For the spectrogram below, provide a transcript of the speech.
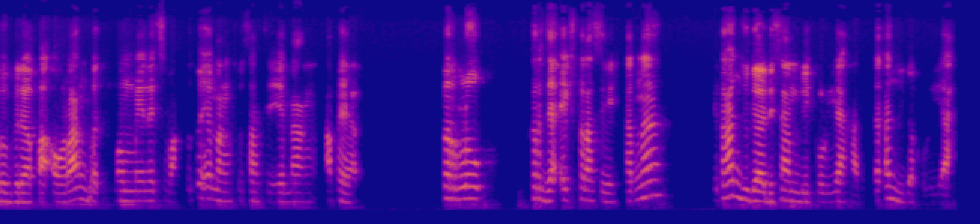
beberapa orang buat memanage waktu tuh emang susah sih. Emang apa ya perlu kerja ekstra sih. Karena kita kan juga disambi kuliah kan kita kan juga kuliah.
